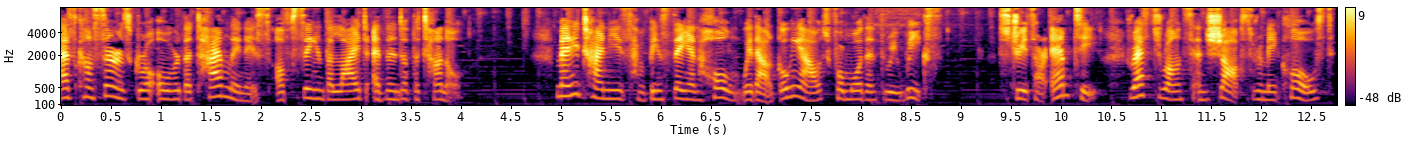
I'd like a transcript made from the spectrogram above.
as concerns grow over the timeliness of seeing the light at the end of the tunnel. Many Chinese have been staying at home without going out for more than three weeks. Streets are empty, restaurants and shops remain closed,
